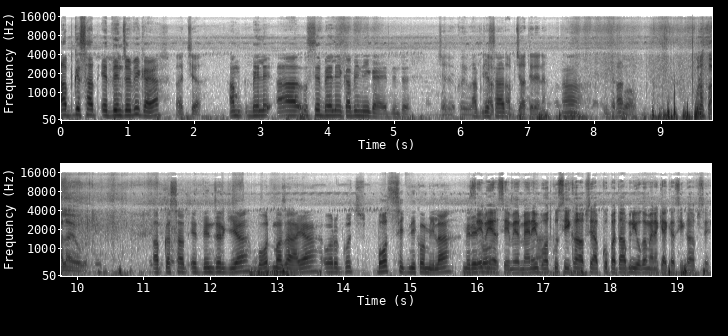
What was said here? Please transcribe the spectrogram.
आपके साथ एडवेंचर भी गया अच्छा हम पहले आ, उससे पहले कभी नहीं गए एडवेंचर चलो कोई बात आपके साथ- आप जाते रहना। हाँ। इधर को आओ। पूरा काला है होगा। आपका साथ एडवेंचर किया बहुत मज़ा आया और कुछ बहुत सीखने को मिला मेरे सेम को। सेम मैंने भी बहुत कुछ सीखा आपसे। आपको पता भी नहीं होगा मैंने क्या क्या सीखा आपसे।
